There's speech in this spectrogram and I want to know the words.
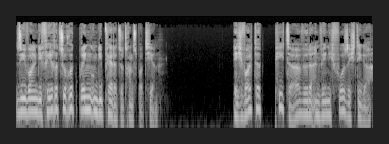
Sie wollen die Fähre zurückbringen, um die Pferde zu transportieren. Ich wollte, Peter würde ein wenig vorsichtiger,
